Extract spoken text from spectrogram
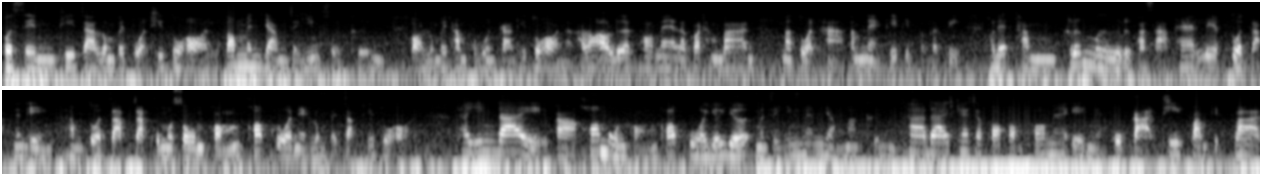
เปอร์เซ็นต์ที่จะลงไปตรวจที่ตัวอ่อน ต้องแม่นยำจะยิ่งสูงขึ้น ก่อนลงไปทำกระบวนการที่ตัวอ่อนนะเขาต้องเอาเลือดพ่อแม่แล้วก็ทางบ้านมาตรวจหาตำแหน่งที่ผิดปกติเขาเรียกทำเครื่องมือหรือภาษาแพทย์เรียกตัวจับนั่นเองทำตัวจับจากโครโมโซมของครอบครัวเนี่ยลงไปจับที่ตัวอ่อน ถ้ายิ่งได้ข้อมูลของครอบครัวเยอะๆ มันจะยิ่งแม่นยำมากขึ้น ถ้าได้แค่เฉพาะของพ่อแม่เองเนี่ยโอกาสที่ความผิดพลาด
